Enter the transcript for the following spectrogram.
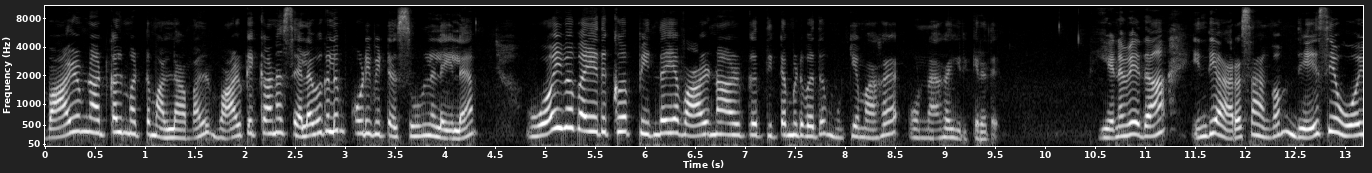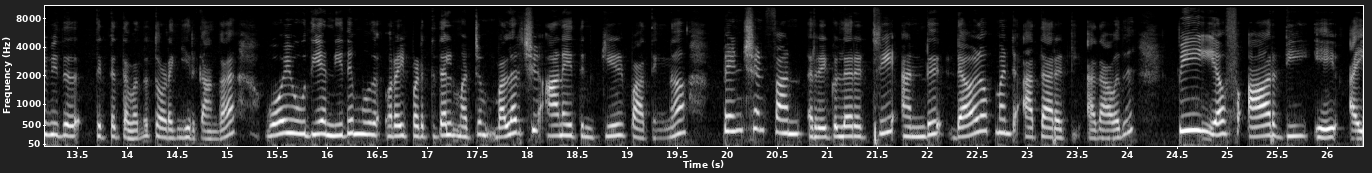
வாழும் நாட்கள் மட்டும் அல்லாமல் வாழ்க்கைக்கான செலவுகளும் கூடிவிட்ட சூழ்நிலையில் ஓய்வு வயதுக்கு பிந்தைய வாழ்நாளுக்கு திட்டமிடுவது முக்கியமாக ஒன்றாக இருக்கிறது. எனவே தான் இந்திய அரசாங்கம் தேசிய ஓய்வூதிய திட்டத்தை வந்து தொடங்கியிருக்காங்க. ஓய்வூதிய நிதி முறைப்படுத்துதல் மற்றும் வளர்ச்சி ஆணையத்தின் கீழ் பார்த்திங்கன்னா pension fund regulatory and development authority அதாவது பிஎஃப்ஆர்டிஏஐ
